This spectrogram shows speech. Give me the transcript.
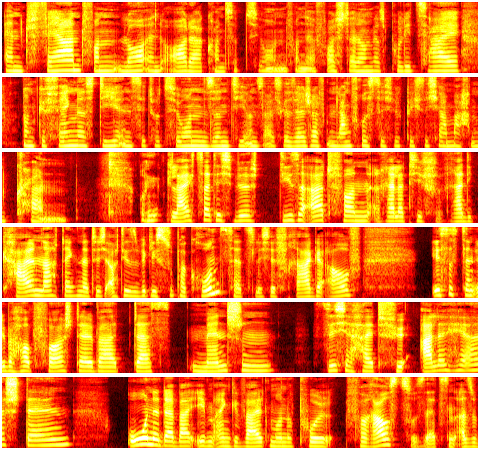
entfernt von Law and Order Konzeptionen, von der Vorstellung, dass Polizei und Gefängnis die Institutionen sind, die uns als Gesellschaften langfristig wirklich sicher machen können. Und gleichzeitig wirft diese Art von relativ radikalem Nachdenken natürlich auch diese wirklich super grundsätzliche Frage auf. Ist es denn überhaupt vorstellbar, dass Menschen Sicherheit für alle herstellen, ohne dabei eben ein Gewaltmonopol vorauszusetzen? Also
